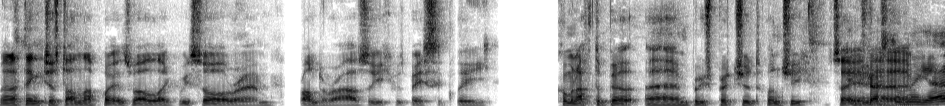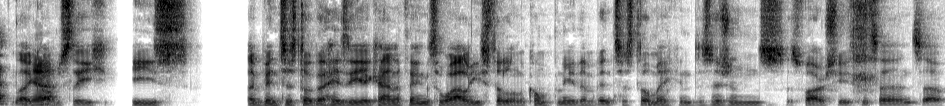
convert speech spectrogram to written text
And I think just on that point as well, like we saw um, Ronda Rousey was basically coming after Bill, um, Bruce Pritchard, wasn't she? Saying, uh, Interestingly, yeah, like yeah. obviously he's like Vince has still got his ear kind of thing. So while he's still in the company, then Vince is still making decisions as far as she's concerned. So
